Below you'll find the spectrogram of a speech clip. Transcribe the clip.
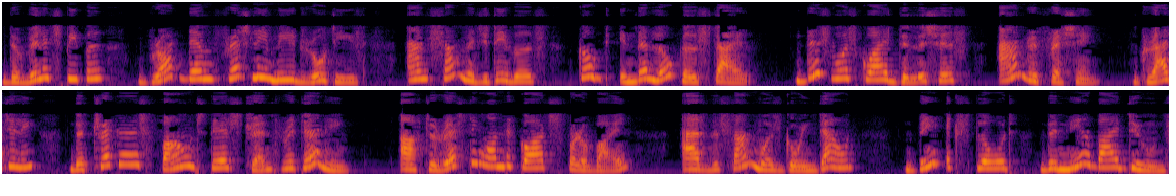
the village people brought them freshly made rotis and some vegetables cooked in the local style. This was quite delicious and refreshing. Gradually, the trekkers found their strength returning. After resting on the cots for a while, as the sun was going down, they explored the nearby dunes.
